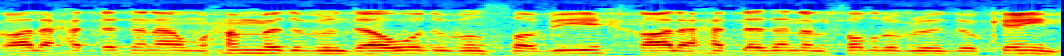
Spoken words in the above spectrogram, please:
قال حدثنا محمد بن داود بن صبيح قال حدثنا الفضل بن دكين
